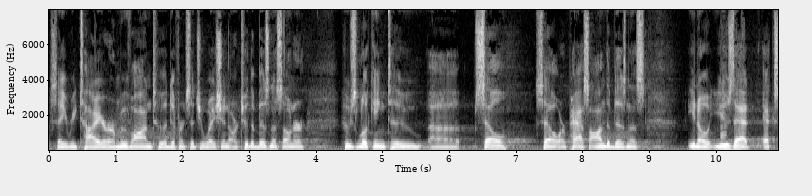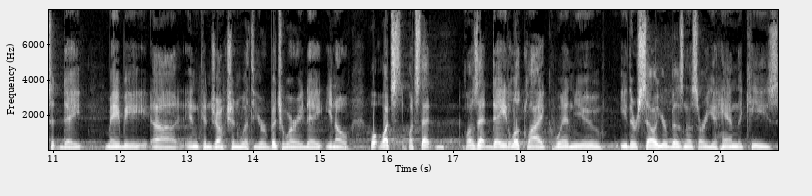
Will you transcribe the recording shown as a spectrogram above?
say retire or move on to a different situation, or to the business owner who's looking to uh, sell sell or pass on the business, you know, use that exit date maybe uh, in conjunction with your obituary date. You know, what, what's what's that? What does that day look like when you either sell your business or you hand the keys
